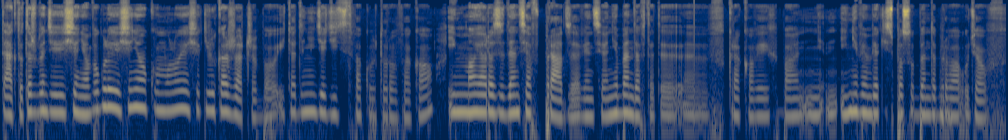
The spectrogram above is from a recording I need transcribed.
Tak, to też będzie jesienią. W ogóle jesienią kumuluje się kilka rzeczy, bo i te dni dziedzictwa kulturowego, i moja rezydencja w Pradze, więc ja nie będę wtedy e, w Krakowie chyba nie, i nie wiem, w jaki sposób będę brała udział w,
